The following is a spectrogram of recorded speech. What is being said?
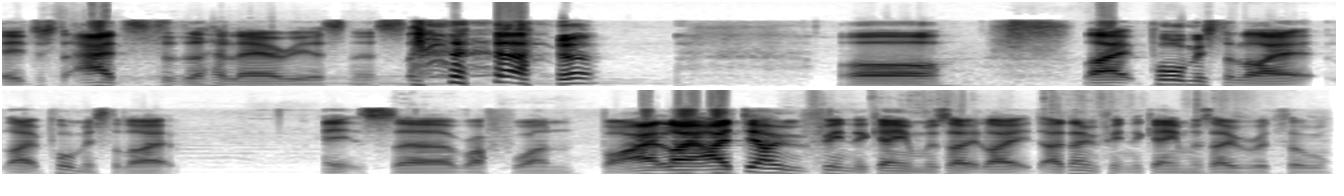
It just adds to the hilariousness. oh. Like, poor Mr. Light. Like, poor Mr. Light. It's a rough one. But I, like, I don't think the game was... Like, I don't think the game was over at all.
